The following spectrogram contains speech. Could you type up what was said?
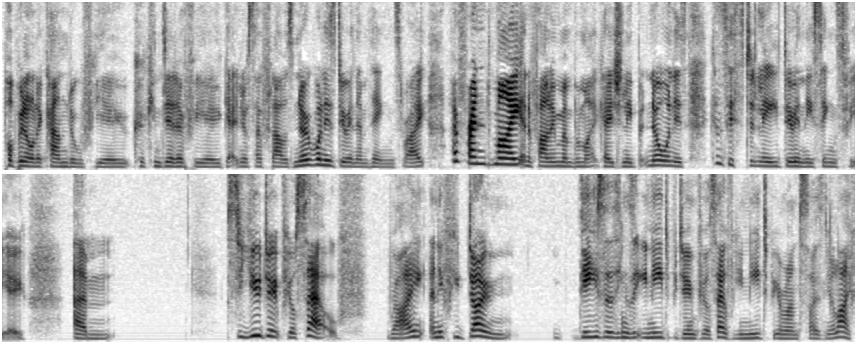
popping on a candle for you, cooking dinner for you, getting yourself flowers. No one is doing them things, right? A friend might and a family member might occasionally, but no one is consistently doing these things for you. Um, so you do it for yourself, right? And if you don't, these are the things that you need to be doing for yourself. You need to be romanticizing your life.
